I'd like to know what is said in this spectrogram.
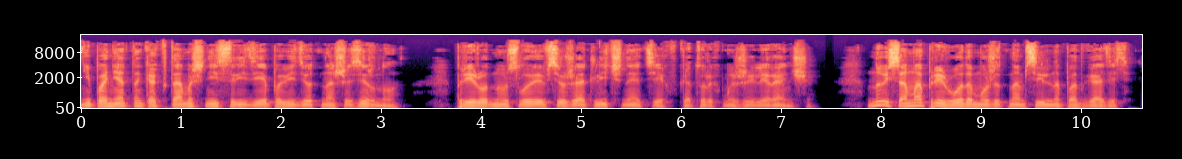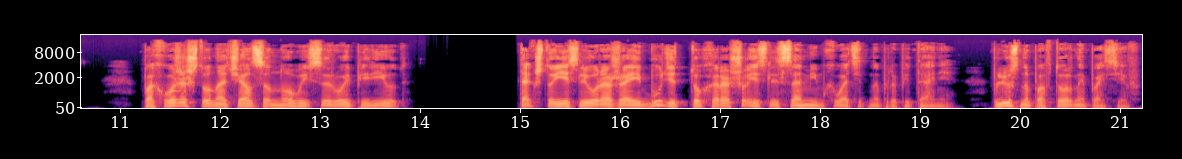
Непонятно, как в тамошней среде поведет наше зерно. Природные условия все же отличны от тех, в которых мы жили раньше. Ну и сама природа может нам сильно подгадить. Похоже, что начался новый сырой период. Так что если урожай и будет, то хорошо, если самим хватит на пропитание, плюс на повторный посев.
